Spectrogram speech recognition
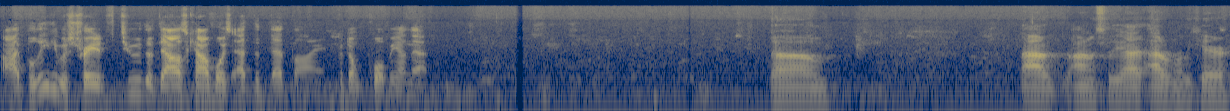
I believe he was traded to the Dallas Cowboys at the deadline, but don't quote me on that. Um, I, honestly, I, I don't really care.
